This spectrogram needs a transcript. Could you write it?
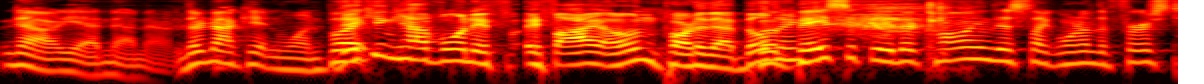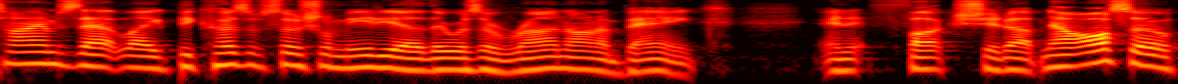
No, yeah, no, no, they're not getting one. But they can have one if if I own part of that but building. basically, they're calling this like one of the first times that like because of social media, there was a run on a bank. And it fucked shit up. Now, also,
